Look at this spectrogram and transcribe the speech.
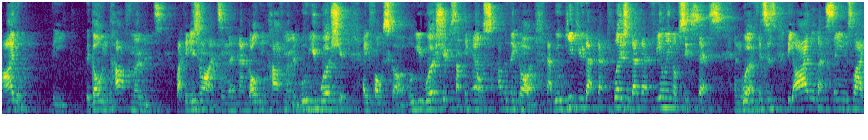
idol, the, the golden calf moment like the Israelites in, the, in that golden calf moment? Will you worship a false God? Will you worship something else other than God that will give you that, that pleasure, that, that feeling of success and worth? This is the idol that seems like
